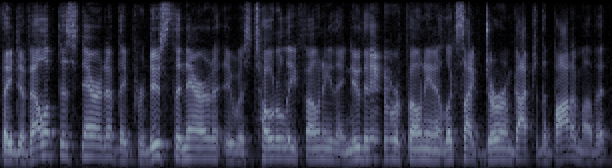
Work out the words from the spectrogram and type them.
they developed this narrative, they produced the narrative. It was totally phony. They knew they were phony, and it looks like Durham got to the bottom of it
